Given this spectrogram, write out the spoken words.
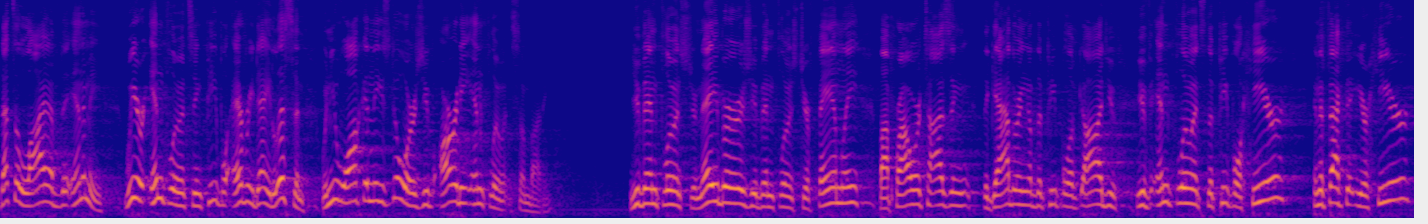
that's a lie of the enemy. We are influencing people every day. Listen, when you walk in these doors, you've already influenced somebody. You've influenced your neighbors, you've influenced your family by prioritizing the gathering of the people of God. You've, you've influenced the people here, and the fact that you're here,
